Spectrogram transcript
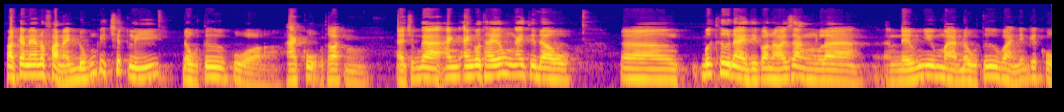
và cái này nó phản ánh đúng cái triết lý đầu tư của hai cụ thôi. ừ. Đấy, chúng ta anh anh có thấy không ngay từ đầu ờ, bức thư này thì có nói rằng là nếu như mà đầu tư vào những cái cổ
